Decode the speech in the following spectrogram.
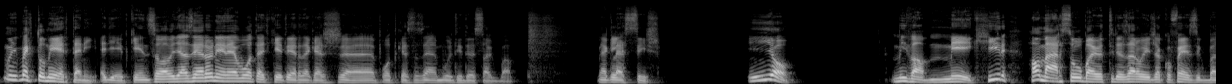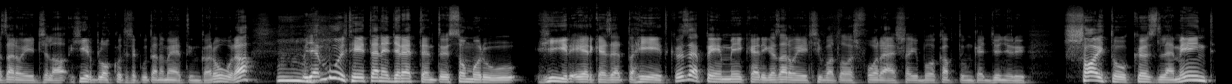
mondjuk meg tudom érteni egyébként, szóval ugye azért Renénél volt egy-két érdekes podcast az elmúlt időszakban. Meg lesz is. Jó, mi van még hír? Ha már szóba jött hogy az Zero Age, akkor fejezzük be az Zero Age-el a hírblokkot, és akkor utána mehetünk a róra. Mm. Ugye múlt héten egy rettentő szomorú hír érkezett a hét közepén, még pedig az Zero Age hivatalos forrásaiból kaptunk egy gyönyörű sajtóközleményt,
